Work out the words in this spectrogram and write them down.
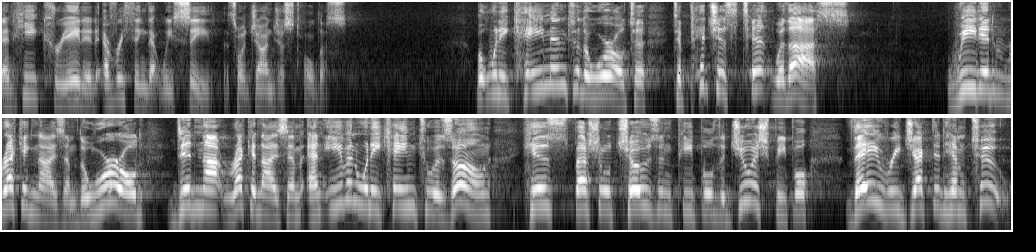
and he created everything that we see. That's what John just told us. But when he came into the world to, to pitch his tent with us, We didn't recognize him. The world did not recognize him. And even when he came to his own, his special chosen people, the Jewish people, they rejected him too.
